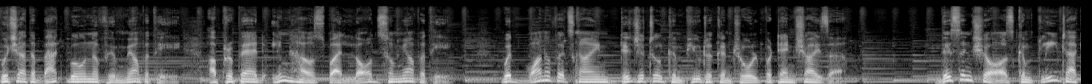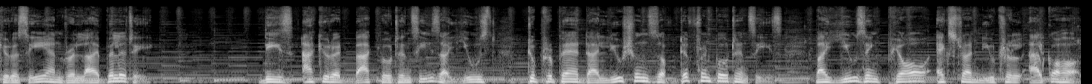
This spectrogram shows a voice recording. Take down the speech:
which are the backbone of homeopathy, are prepared in-house by Lord's Homeopathy with one-of-its-kind digital computer-controlled potentizer. This ensures complete accuracy and reliability. These accurate back potencies are used to prepare dilutions of different potencies by using pure extra neutral alcohol.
